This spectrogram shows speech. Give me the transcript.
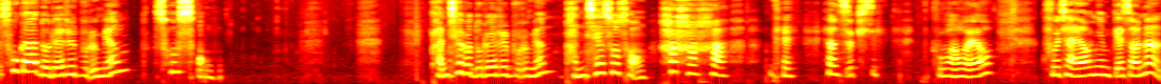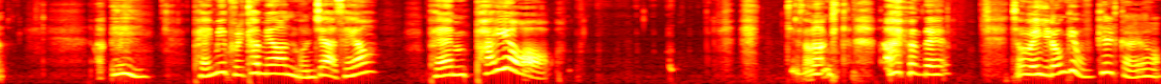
소가 노래를 부르면 소송. 단체로 노래를 부르면 단체 소송. 하하하. 네. 현숙 씨. 고마워요. 구자영님께서는 뱀이 불타면 뭔지 아세요? 뱀파이어. 죄송합니다. 아유, 네. 저 왜 이런 게 웃길까요?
